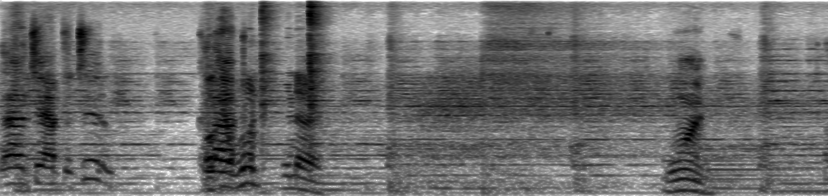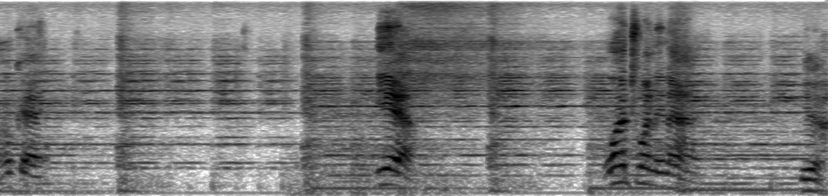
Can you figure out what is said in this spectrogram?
not in chapter two. Colossians. Okay, 129. One. Okay. Yeah. 129. Yeah.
